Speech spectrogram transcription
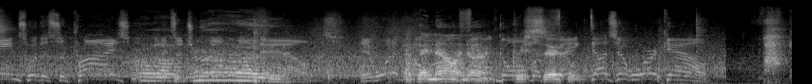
chains with a surprise, but Oh, it's a turnover on no. downs. It would have been Okay, now I know. field goal, but circle. fake doesn't work out. Fuck.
